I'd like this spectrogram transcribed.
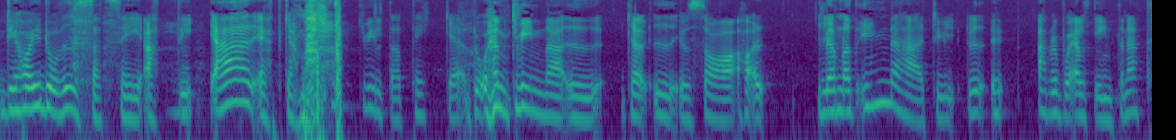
Det har ju då visat sig att det är ett gammalt kviltat täcke då en kvinna i, i USA har lämnat in det här till, eh, apropå älska internet,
